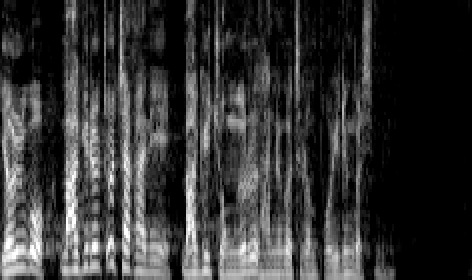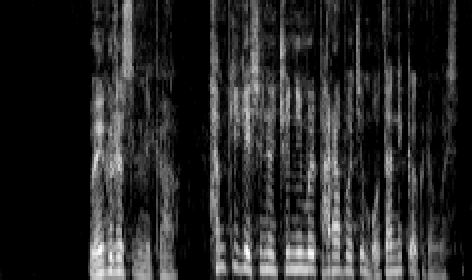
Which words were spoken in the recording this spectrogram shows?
열고 마귀를 쫓아가니 마귀 종로를 하는 것처럼 보이는 것입니다. 왜 그렇습니까? 함께 계시는 주님을 바라보지 못하니까 그런 것입니다.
